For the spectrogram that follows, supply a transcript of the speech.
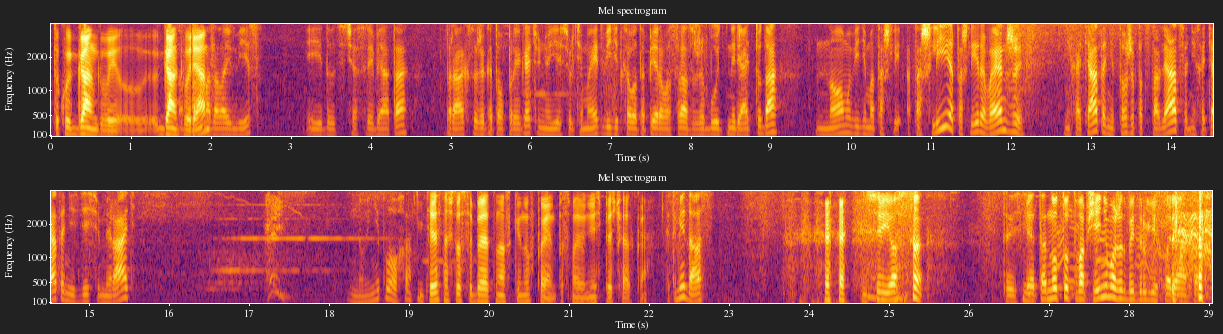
такой ганговый, э, ганг вариант. Помадала инвиз. И идут сейчас ребята. Бракс уже готов прыгать, у него есть ультимейт, видит кого-то первого, сразу же будет нырять туда. Но мы видим, отошли. Отошли, отошли ревенжи. Не хотят они тоже подставляться, не хотят они здесь умирать. Ну и неплохо. Интересно, что собирает у нас Queen of Pain. Посмотри, у нее есть перчатка. Это Мидас. Ну, серьезно. То есть это, ну тут вообще не может быть других вариантов.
